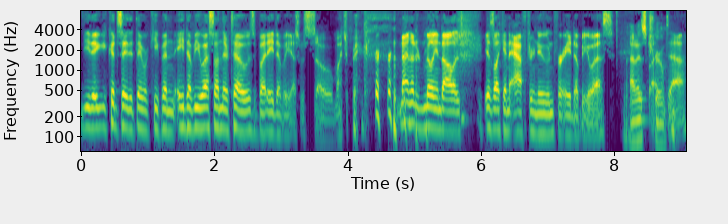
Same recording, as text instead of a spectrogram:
you, you could say that they were keeping AWS on their toes, but AWS was so much bigger. $900 million is like an afternoon for AWS. That is true. But, uh,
